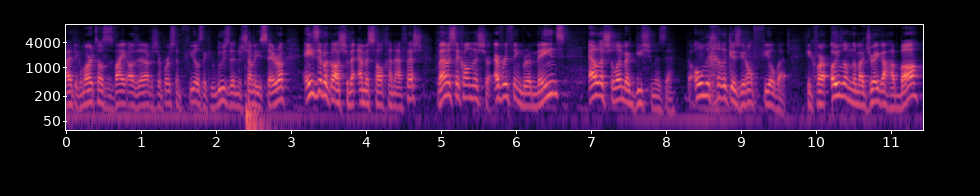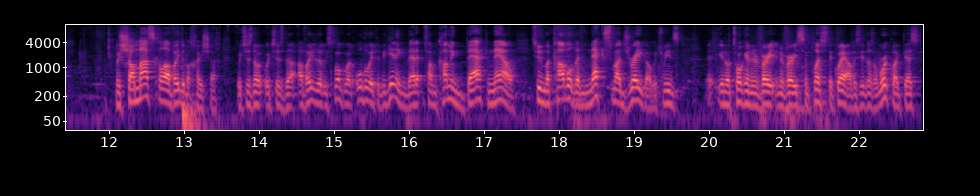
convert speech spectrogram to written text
Right, the Gemara tells us vai of the nefesh. A person feels like he loses the neshama yisera. Ein zebaglash sheba emes halcha nefesh. V'emes ekol nishar. Everything remains. Ela shalom ergishim izeh. The only chilik is you don't feel that. Kikvar oilam the madrega haba. Which is the which is the avodah that we spoke about all the way at the beginning. That if I'm coming back now to makabel the next madrega, which means you know, talking in a very in a very simplistic way. Obviously, it doesn't work like this.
